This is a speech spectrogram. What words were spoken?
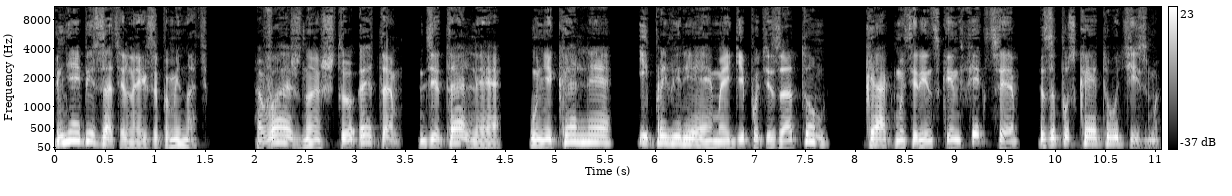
Не обязательно их запоминать. Важно, что это детальная, уникальная и проверяемая гипотеза о том, как материнская инфекция запускает аутизм,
